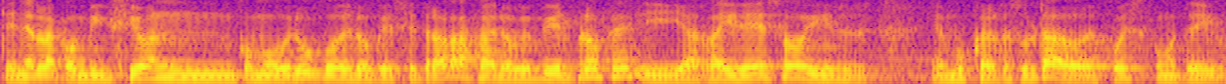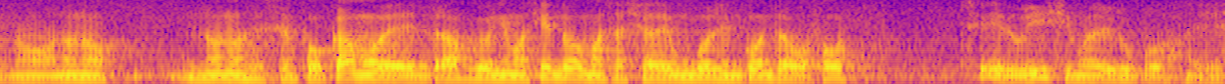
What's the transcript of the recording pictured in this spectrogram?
tener la convicción como grupo de lo que se trabaja, de lo que pide el profe y a raíz de eso ir en busca del resultado. Después, como te digo, no, no, no, no nos desenfocamos del trabajo que venimos haciendo más allá de un gol en contra o a favor. Sí, durísimo el grupo. Eh,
